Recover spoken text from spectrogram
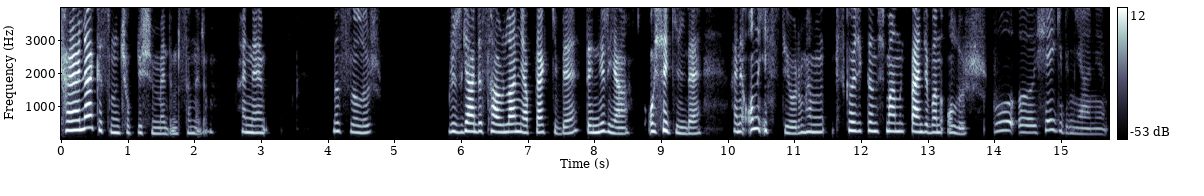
Kararlar kısmını çok düşünmedim sanırım. Hani nasıl olur? Rüzgarda savrulan yaprak gibi denir ya. O şekilde. Hani onu istiyorum. Hem psikolojik danışmanlık bence bana olur. Bu şey gibi mi yani?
